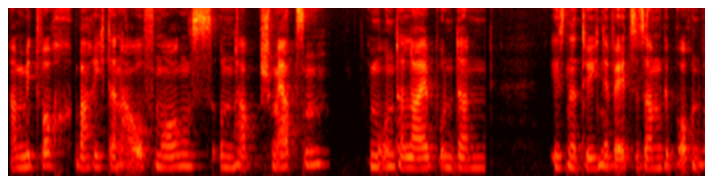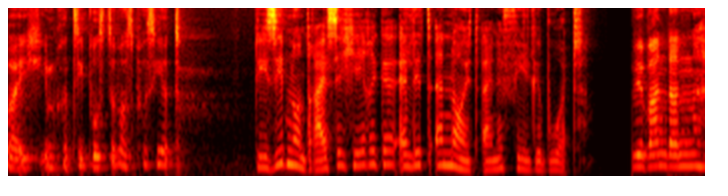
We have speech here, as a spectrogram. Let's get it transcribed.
am Mittwoch wache ich dann auf morgens und habe Schmerzen im Unterleib und dann ist natürlich eine Welt zusammengebrochen, weil ich im Prinzip wusste, was passiert. Die 37-Jährige erlitt erneut eine Fehlgeburt. Wir waren dann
